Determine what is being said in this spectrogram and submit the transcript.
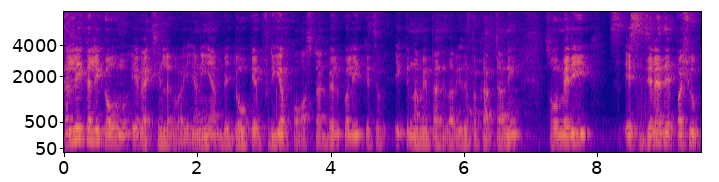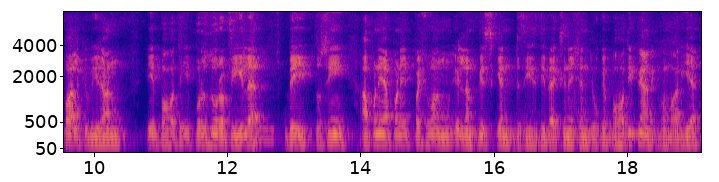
ਕੱਲੀ ਕੱਲੀ ਗਊ ਨੂੰ ਇਹ ਵੈਕਸੀਨ ਲਗਵਾਈ ਜਾਣੀ ਆ, ਵੀ ਜੋ ਕਿ ਫ੍ਰੀ ਆਫ ਕਾਸਟ ਹੈ ਬਿਲਕੁਲ ਹੀ ਕਿਸੇ ਇੱਕ ਨਵੇਂ ਪੈਸੇ ਦਾ ਵੀ ਉਹਦੇ ਪਰ ਖਰਚਾ ਨਹੀਂ। ਸੋ ਮੇਰੀ ਇਸ ਜ਼ਿਲ੍ਹੇ ਦੇ ਪਸ਼ੂ ਪਾਲਕ ਵੀਰਾਂ ਨੂੰ ਇਹ ਬਹੁਤ ਹੀ ਪੁਰਜ਼ੋਰ ਅਪੀਲ ਹੈ ਵੀ ਤੁਸੀਂ ਆਪਣੇ ਆਪਣੇ ਪਸ਼ੂਆਂ ਨੂੰ ਇਹ ਲੰਪੀ ਸਕਿਨ ਡਿਜ਼ੀਜ਼ ਦੀ ਵੈਕਸੀਨੇਸ਼ਨ ਜੋ ਕਿ ਬਹੁਤ ਹੀ ਭਿਆਨਕ ਬਿਮਾਰੀ ਹੈ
